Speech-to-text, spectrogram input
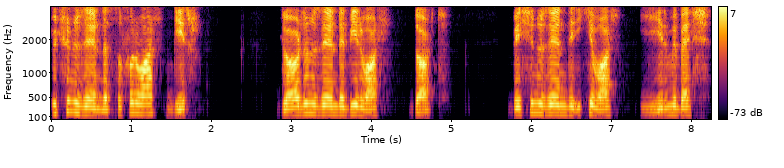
3'ün üzerinde 0 var 1. 4'ün üzerinde 1 var 4. 5'in üzerinde 2 var 25.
